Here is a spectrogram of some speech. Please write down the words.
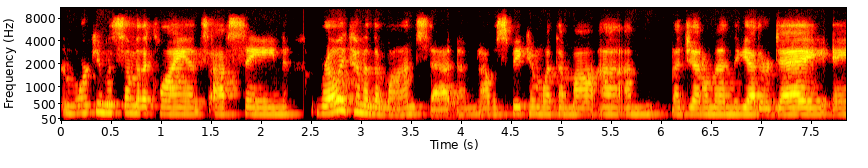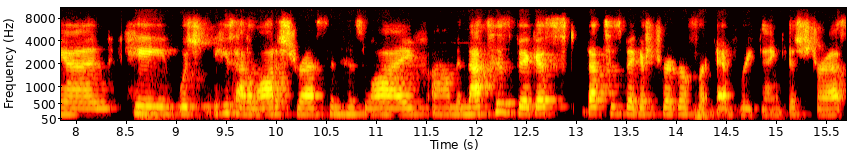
I'm working with some of the clients. I've seen really kind of the mindset. And I was speaking with a, um, a gentleman the other day, and he was he's had a lot of stress in his life, um, and that's his biggest that's his biggest trigger for everything is stress,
